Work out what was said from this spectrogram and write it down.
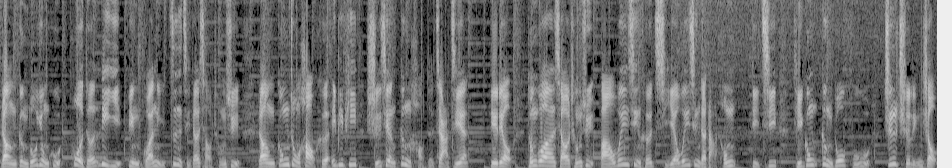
让更多用户获得利益，并管理自己的小程序，让公众号和 APP 实现更好的嫁接。第六，通过小程序把微信和企业微信的打通。第七，提供更多服务，支持零售。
